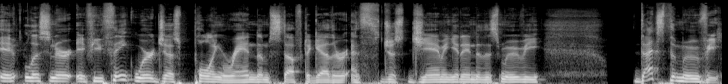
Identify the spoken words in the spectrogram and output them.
if, listener, if you think we're just pulling random stuff together and th- just jamming it into this movie, that's the movie.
